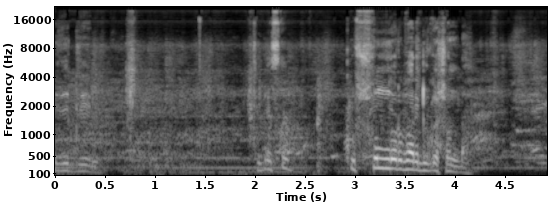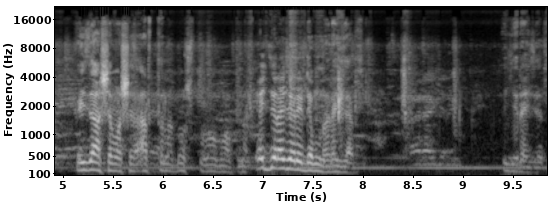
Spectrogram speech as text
এই যে ড্রেন ঠিক আছে? খুব সুন্দর বাড়ির লোকেশনটা। এই যে আশেপাশে আটতলা, দশতলা হব আপনার। এই যে রাইজার এটা মনে রাইজার। এই যে রাইজার।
